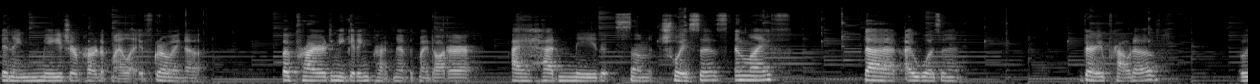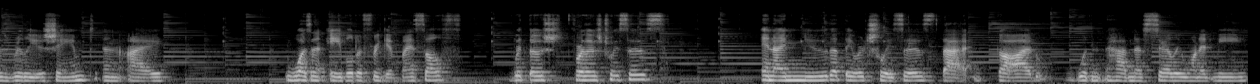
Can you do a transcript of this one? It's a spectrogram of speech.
been a major part of my life growing up. But prior to me getting pregnant with my daughter, I had made some choices in life that I wasn't very proud of. I was really ashamed and I wasn't able to forgive myself with those for those choices. And I knew that they were choices that God wouldn't have necessarily wanted me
